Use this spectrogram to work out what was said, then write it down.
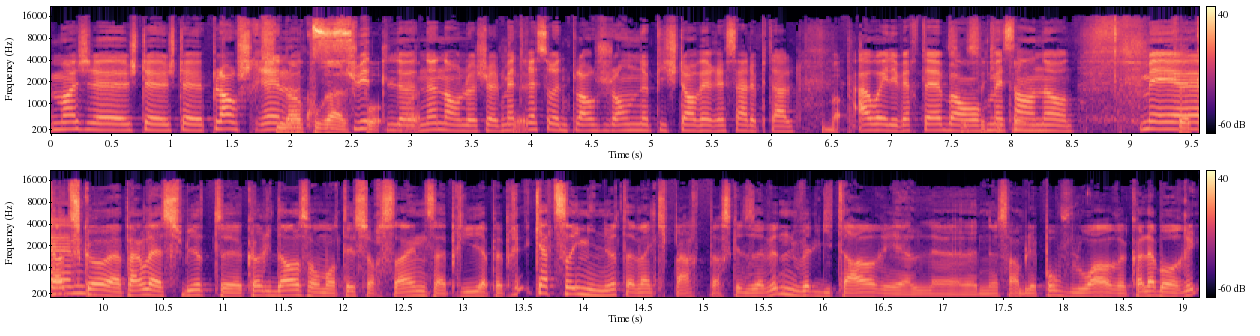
moi je je te je te plancherais Tu là, tout de suite pas, là. ouais. Non non là, je le mettrais sur une planche jaune là, puis je t'enverrais ça à l'hôpital. Bon. Ah ouais, les vertèbres, on remet ça en ordre. Mais Fait euh, tout cas, par la suite, Corridors sont montés sur scène. Ça a pris à peu près 4-5 minutes avant qu'ils partent parce qu'ils avaient une nouvelle guitare et elle euh, ne semblait pas vouloir collaborer.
